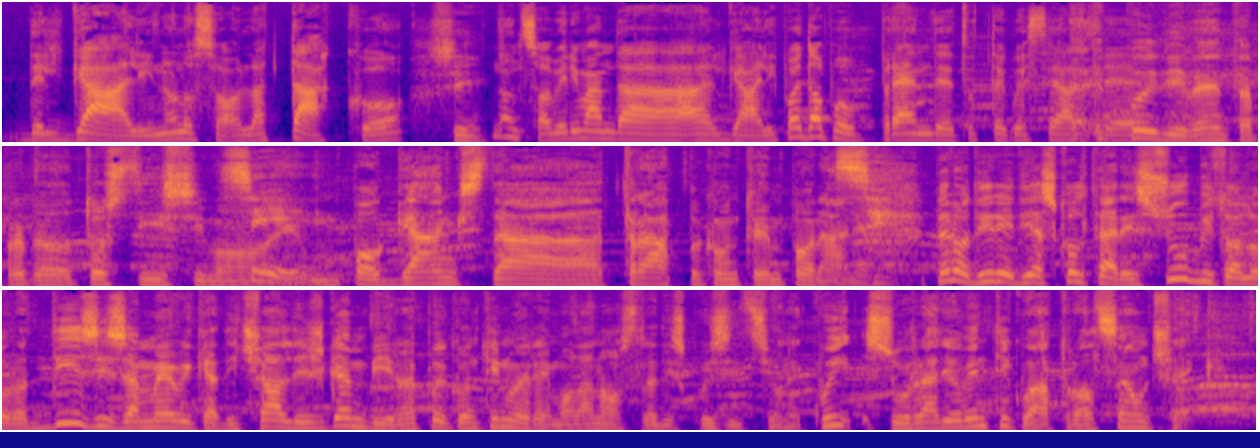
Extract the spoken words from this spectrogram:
del Gali, non lo so, l'attacco, Sì. non so, mi rimanda al Gali, poi dopo prende tutte queste altre... E poi diventa proprio tostissimo, Sì. e un po' gangsta trap contemporanea. Sì. Però direi di ascoltare subito allora This is America di Childish Gambino e poi continueremo la nostra disquisizione qui su Radio 24 al Soundcheck.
